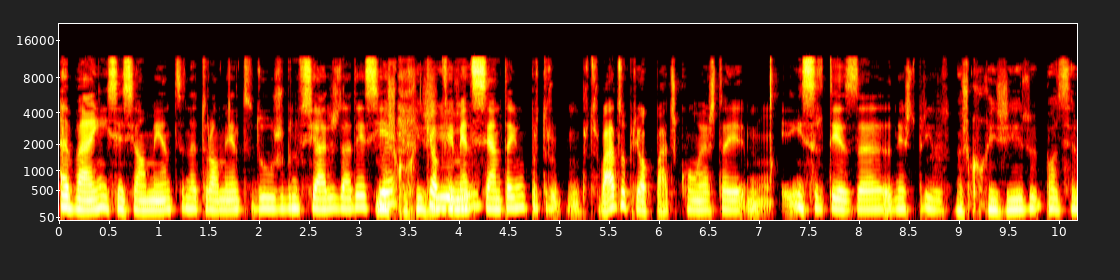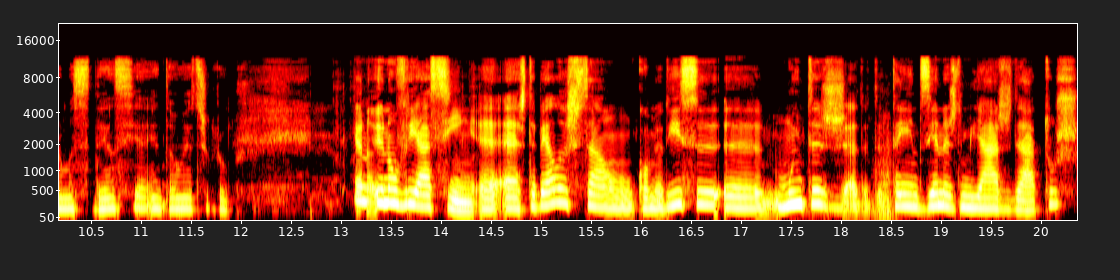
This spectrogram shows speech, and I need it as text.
a bem, essencialmente, naturalmente, dos beneficiários da ADSE, corrigir... que obviamente se sentem perturbados ou preocupados com esta hum, incerteza neste período. Mas corrigir pode ser uma cedência, então, a esses grupos? Eu não, eu não veria assim. Eh, as tabelas são, como eu disse, eh, muitas, eh, têm dezenas de milhares de atos,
